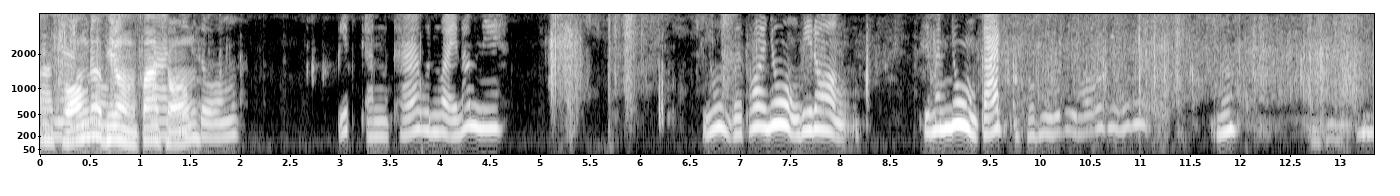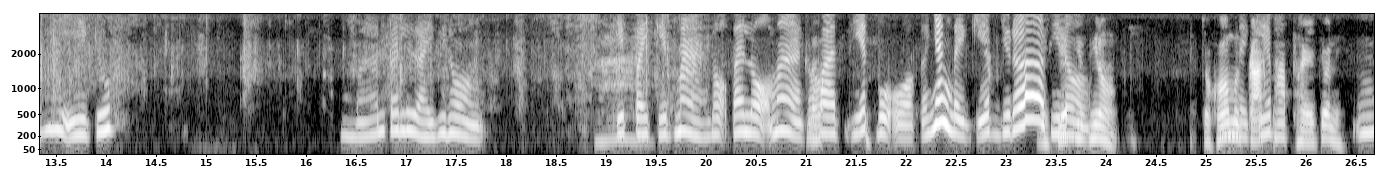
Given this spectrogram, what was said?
ลาสองเด้อพี่น้องปลาสองที่สองปิดกันขาคุณไหวน้ำนี่ยุ่งไปพ่อยุ่งพี่น้องที่มันยุ่งกัดอืมนี่อีกอยู่หมานไปเรื่อยพี่น้องเก็บไปเก็บมาเลาะไปเลาะมาก็ว่าเฮ็ดบ่ออกก็ยังได้เก็บอยู่เด้อได้พี่เก็บน้อองยู่พี่น้องเจ้าของมันได้กัดเก็บภาพไผ่ตัวนี้อืม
